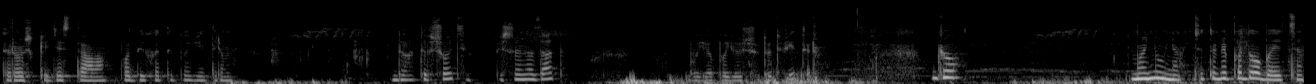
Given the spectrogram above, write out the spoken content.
Трошки дістала подихати повітрям. Да, ти в шоці? Пішли назад? Бо я боюсь, що тут вітер. Джо. Манюня, чи тобі подобається?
